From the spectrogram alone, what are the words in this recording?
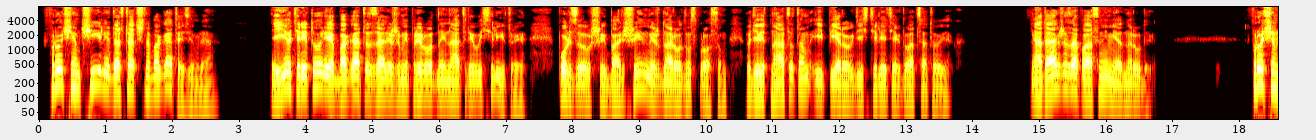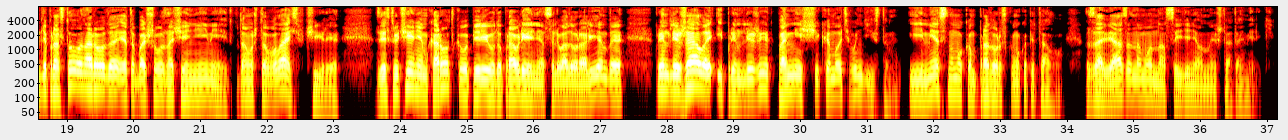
Впрочем, Чили достаточно богатая земля. Ее территория богата залежами природной натриевой селитры, пользовавшей большим международным спросом в XIX и первых десятилетиях XX века, а также запасами медной руды. Впрочем, для простого народа это большого значения не имеет, потому что власть в Чили за исключением короткого периода правления Сальвадора Альенде, принадлежала и принадлежит помещикам-латифундистам и местному компрадорскому капиталу, завязанному на Соединенные Штаты Америки.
